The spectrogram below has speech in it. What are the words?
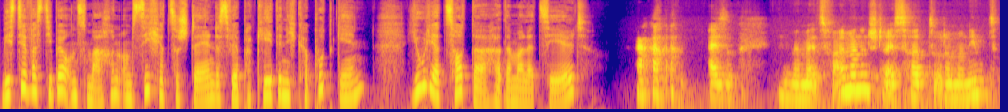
Wisst ihr, was die bei uns machen, um sicherzustellen, dass wir Pakete nicht kaputt gehen? Julia Zotter hat einmal erzählt. also, wenn man jetzt vor allem einen Stress hat oder man nimmt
